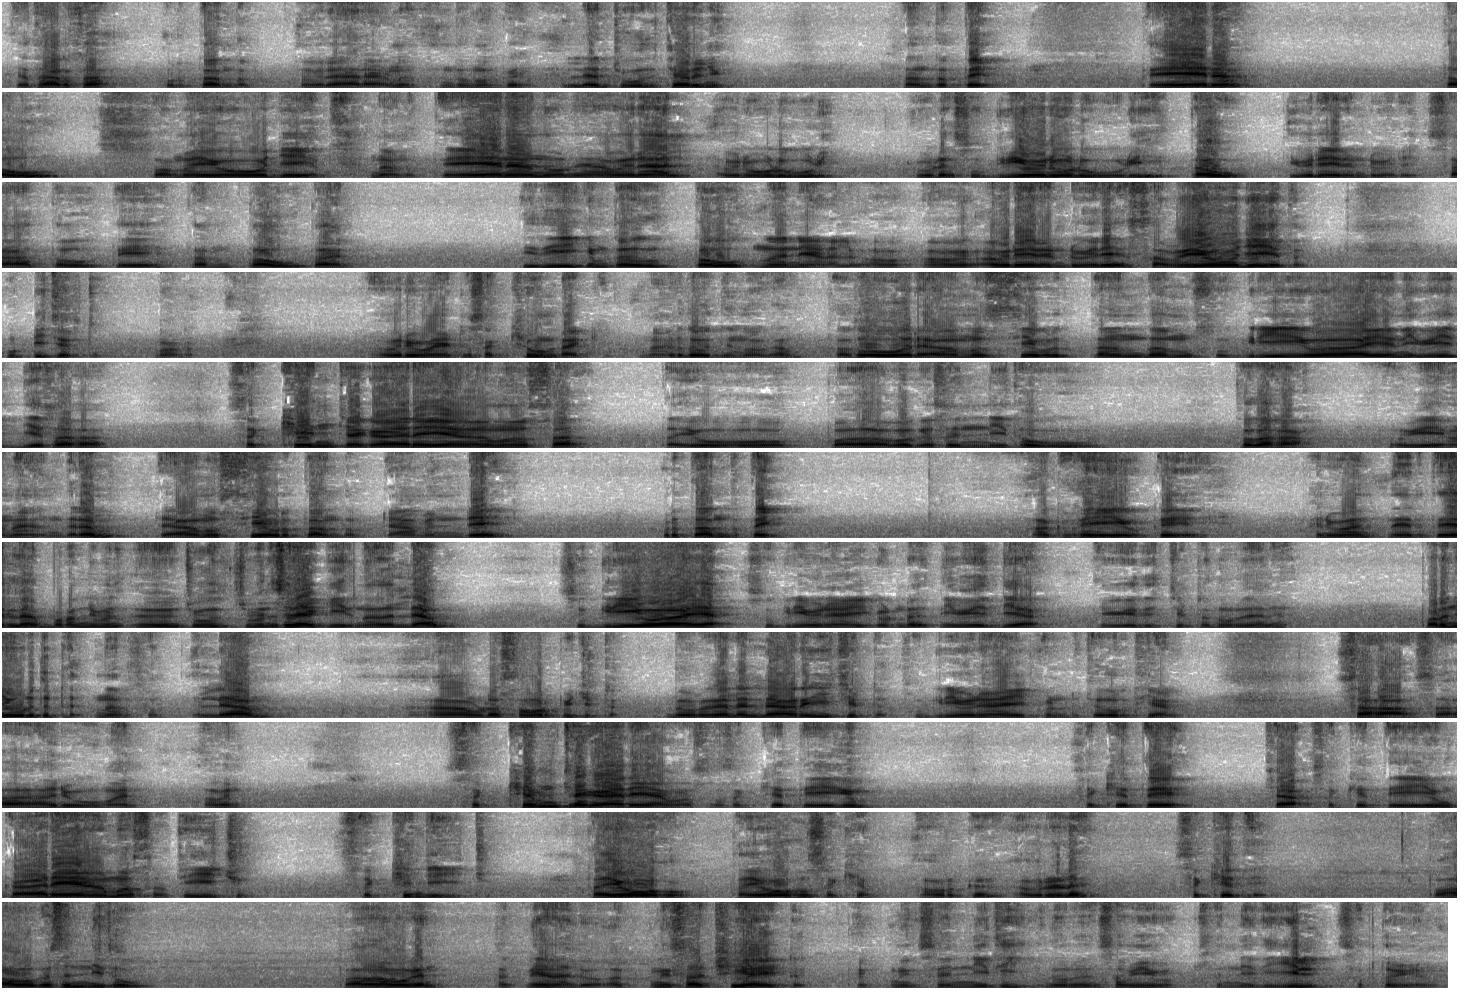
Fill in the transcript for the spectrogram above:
യഥാർത്ഥ വൃത്താന്തം അവരാരാണ് എന്തെന്നൊക്കെ എല്ലാം ചോദിച്ചറിഞ്ഞു. വൃത്താന്തത്തെ തേന തൗ സമയോജയത് എന്നാണ്. തേന എന്ന് പറഞ്ഞാൽ അവനാൽ അവനോടുകൂടി. ഇവിടെ സുഗ്രീവനോടുകൂടി തൗ ഇവരെ രണ്ടുപേരെ. സഹ തൗ തേ തം തൗ താൻ. ഇതിയേക്കും തൗ തൗ എന്ന് തന്നെയാണല്ലോ. അവ- അവ- അവരെ രണ്ടുപേരെ സമയോജയത്ത് കുട്ടിച്ചേർത്തു എന്നാണ്. അവരുമായിട്ട് സഖ്യം ഉണ്ടാക്കി അടുത്ത നോക്കാം. തതോ രാമസ്യ വൃത്താന്തം സുഗ്രീവായ നിവേദ്യ സഹ സഖ്യം ചകാരയാമസ തയോ പാവകസന്നിധൗ. തതഹ. അവ്യയാണ് അനന്തരം രാമസ്യ വൃത്താന്തം. രാമന്റെ വൃത്താന്തത്തെ. ആ കഥയൊക്കെ ഹനുമാൻ നേരത്തെ എല്ലാം പറഞ്ഞു ചോദിച്ച് മനസ്സിലാക്കിയിരുന്നു. അതെല്ലാം സുഗ്രീവായ സുഗ്രീവനായിക്കൊണ്ട് നിവേദ്യ നിവേദിച്ചിട്ടെന്ന് പറഞ്ഞാൽ പറഞ്ഞു കൊടുത്തിട്ട് എന്നർത്ഥം. എല്ലാം അവിടെ സമർപ്പിച്ചിട്ട് എന്ന് പറഞ്ഞാൽ എല്ലാം അറിയിച്ചിട്ട് സുഗ്രീവനായിക്കൊണ്ട് ചതുർത്ഥിയാണ്. സഹ സഹ ഹനുമാൻ അവൻ. സഖ്യം ച കാരയാമസ സഖ്യത്തെയും സഖ്യത്തെ ച സഖ്യത്തെയും കാരയാമസ ചെയ്യിച്ചു സഖ്യം ചെയ്യിച്ചു തയോഹോ തയോഹോ സഖ്യം. അവർക്ക് അവരുടെ സഖ്യത്തെ. പാവക സന്നിധവും. പാവകൻ അഗ്നിയാണല്ലോ അഗ്നിസാക്ഷിയായിട്ട്. അഗ്നി സന്നിധി എന്ന് പറയുന്ന സമീപം സന്നിധിയിൽ സപ്തമിയാണ്.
